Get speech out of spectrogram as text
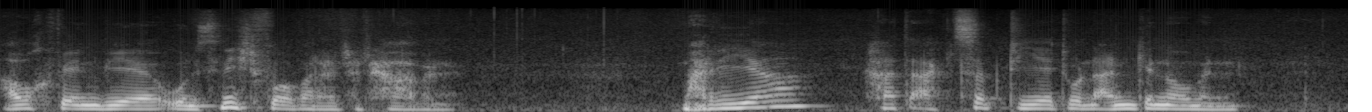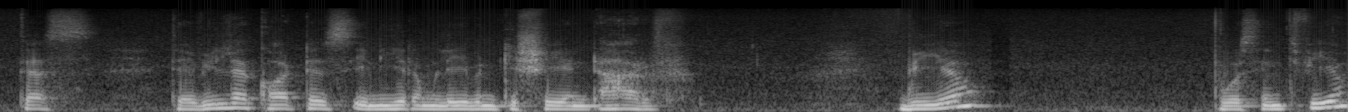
auch wenn wir uns nicht vorbereitet haben. Maria hat akzeptiert und angenommen, dass der Wille Gottes in ihrem Leben geschehen darf. Wir, wo sind wir?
